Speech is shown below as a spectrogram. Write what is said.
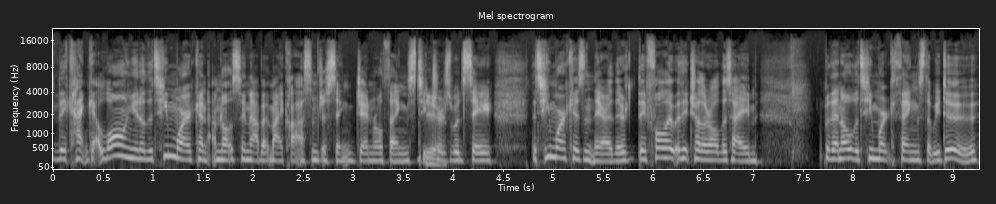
they can't get along, you know, the teamwork. And I'm not saying that about my class, I'm just saying general things. Teachers Yeah. would say the teamwork isn't there. They're, they fall out with each other all the time. But then all the teamwork things that we do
